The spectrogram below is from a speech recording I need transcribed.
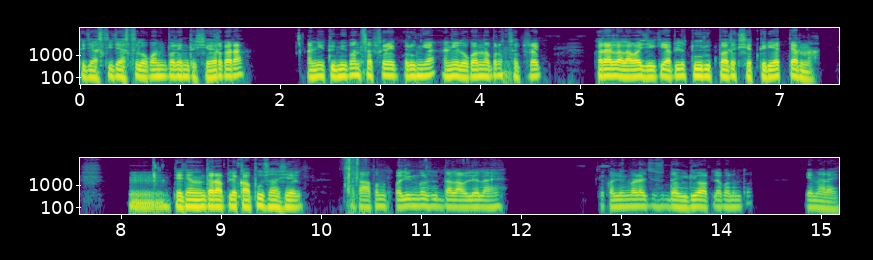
तर जास्तीत जास्त लोकांपर्यंत शेअर करा आणि तुम्ही पण सबस्क्राईब करून घ्या आणि लोकांना पण सबस्क्राईब करायला लावा जे की आपले तूर उत्पादक शेतकरी आहेत त्यांना. त्याच्यानंतर आपले कापूस असेल आता आपण कलिंगडसुद्धा लावलेलं आहे. ते कलिंगडाचे सुद्धा व्हिडिओ आपल्यापर्यंत येणार आहेत.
